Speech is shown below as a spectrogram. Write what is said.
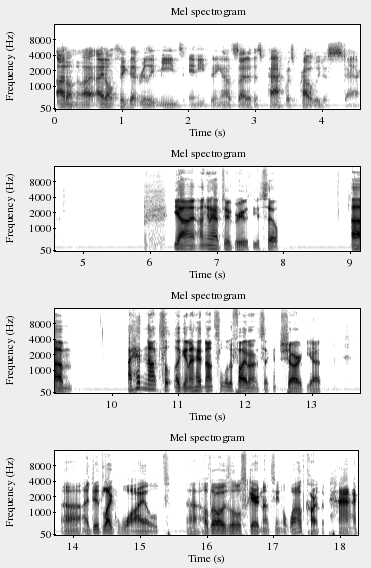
I don't know. I, I don't think that really means anything outside of this pack was probably just stacked. Yeah, I, am gonna have to agree with you. So, um, I had not again. I had not solidified on a second shard yet. Uh, I did like wild, uh, although I was a little scared not seeing a wild card in the pack.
